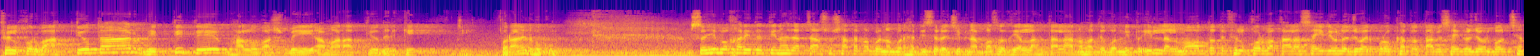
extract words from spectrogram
ফেল করব, আত্মীয়তার ভিত্তিতে ভালোবাসবে আমার আত্মীয়দেরকে। জি, কোরআনের হুকুম। সহি বখারিতে তিন হাজার চারশো সাতানব্বই নম্বর হাদিসে রয়েছে, ইবিন আব্বাস আল্লাহ তালা আনহাতে বর্ণিত, ইল্লাল মহাদ্দতে ফিল করবা কালা সাইদ জুবাইর প্রখ্যাত তাবে সাইদ জবাল বলছেন,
